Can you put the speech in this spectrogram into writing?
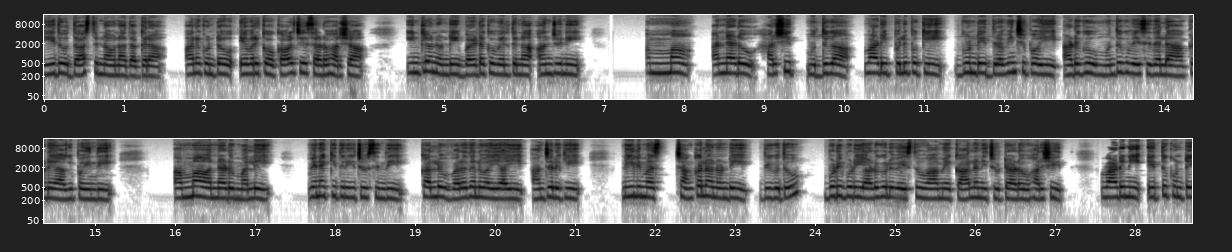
ఏదో దాస్తున్నావు నా దగ్గర అనుకుంటూ ఎవరికో కాల్ చేశాడు హర్ష. ఇంట్లో నుండి బయటకు వెళ్తున్న అంజుని అమ్మా అన్నాడు. హర్షిత్ ముద్దుగా. వాడి పులుపుకి గుండె ద్రవించిపోయి అడుగు ముందుకు వేసేదల్లా అక్కడే ఆగిపోయింది. అమ్మ అన్నాడు మళ్ళీ. వెనక్కి తిరిగి చూసింది. కళ్ళు వరదలు అయ్యాయి. అంజలికి నీలిమ చంకలో నుండి దిగుతూ బుడిబుడి అడుగులు వేస్తూ ఆమె కాళ్ళని చుట్టాడు హర్షిత్. వాడిని ఎత్తుకుంటే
